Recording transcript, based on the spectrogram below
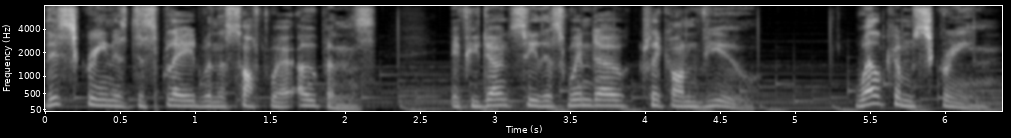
This screen is displayed when the software opens. If you don't see this window, click on View. Welcome screen.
